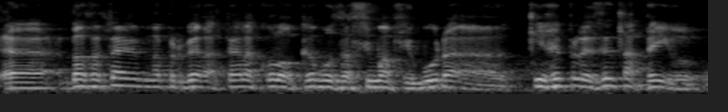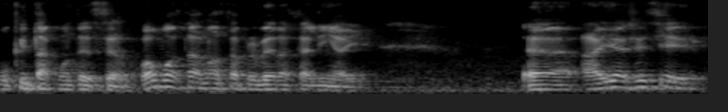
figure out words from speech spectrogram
é, nós até na primeira tela colocamos assim uma figura que representa bem o, que está acontecendo. Vamos mostrar a nossa primeira telinha aí. É, aí a gente,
